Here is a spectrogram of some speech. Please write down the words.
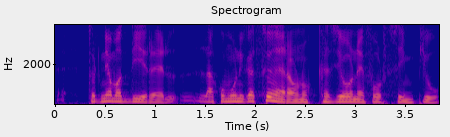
eh, torniamo a dire, la comunicazione era un'occasione forse in più.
